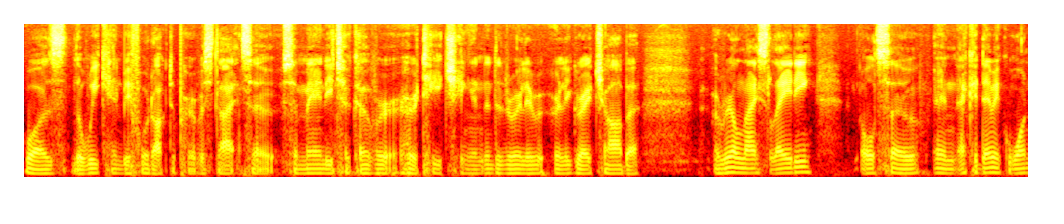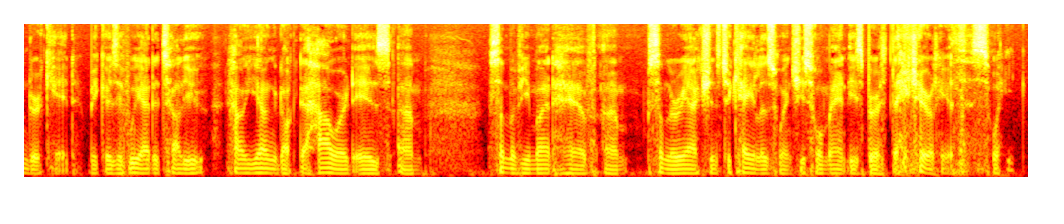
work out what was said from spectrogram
was the weekend before Dr. Purvis died. So, so Mandy took over her teaching and did a really, really great job. Uh, a real nice lady, also an academic wonder kid. Because if we had to tell you how young Dr. Howard is, um, some of you might have um, the reactions to Kayla's when she saw Mandy's birthday earlier this week.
